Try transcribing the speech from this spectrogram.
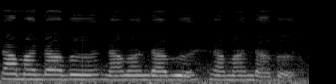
ナマンダブナマンダブナマンダブ。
